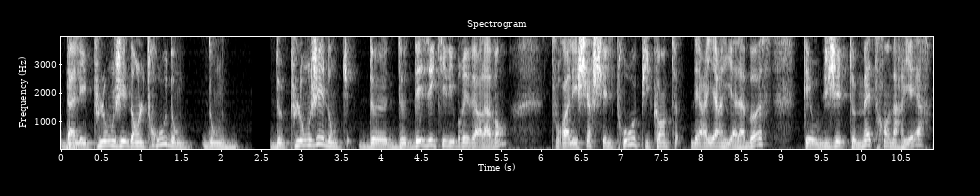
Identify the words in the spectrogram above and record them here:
d'aller mm. plonger dans le trou, donc, donc de plonger, donc de, de déséquilibrer vers l'avant pour aller chercher le trou. Et puis quand derrière il y a la bosse, tu es obligé de te mettre en arrière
